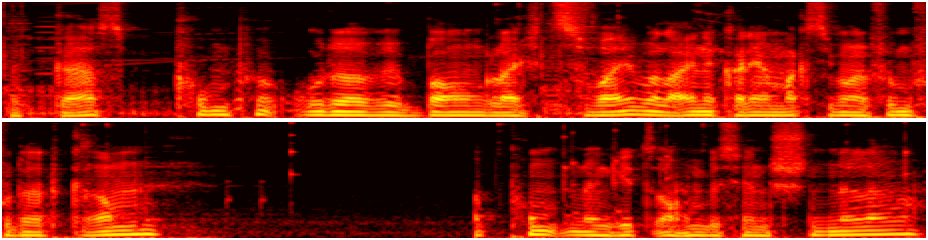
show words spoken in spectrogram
eine Gaspumpe oder wir bauen gleich zwei, weil eine kann ja maximal 500 Gramm abpumpen, dann geht es auch ein bisschen schneller.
